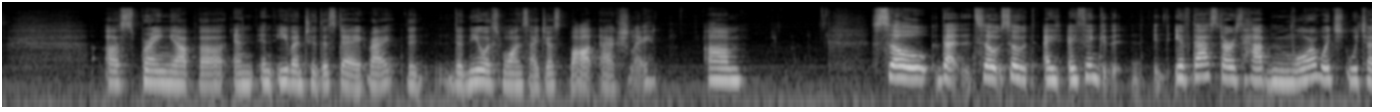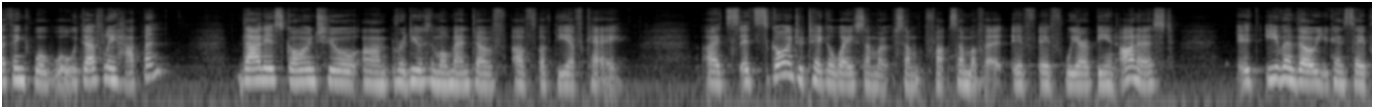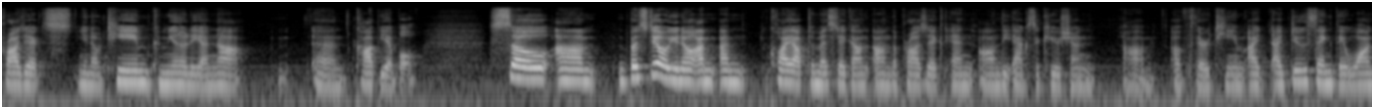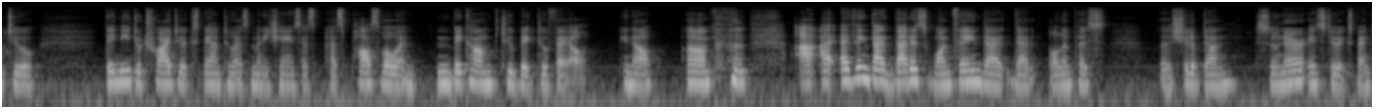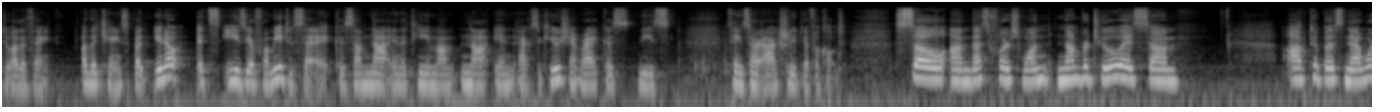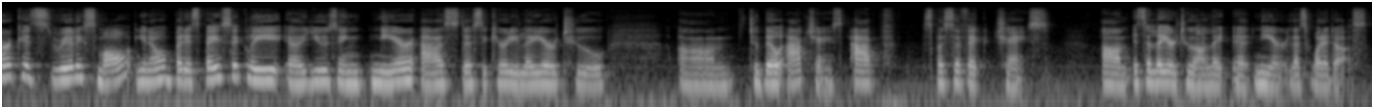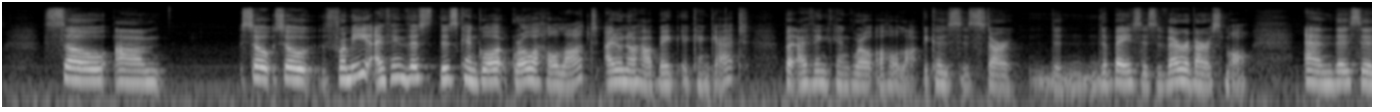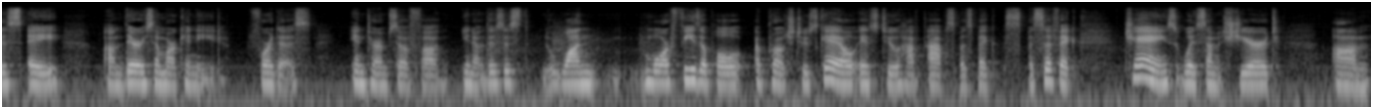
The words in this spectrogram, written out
uh, springing up, uh, and and even to this day, right? The the newest ones I just bought actually. Um, so that so so I, I think if that starts happening more, which which I think will, will definitely happen, that is going to um, reduce the momentum of, of, of DFK. Uh, it's it's going to take away some of some some of it if if we are being honest. It even though you can say projects, you know, team, community are not uh, copyable. So, um, but still, you know, I'm I'm quite optimistic on, on the project and on the execution um, of their team. I, I do think they want to, they need to try to expand to as many chains as, as possible and become too big to fail. You know, um, I I think that that is one thing that that Olympus uh, should have done sooner is to expand to other things other chains. But you know, it's easier for me to say because I'm not in the team, I'm not in execution, right? Because these things are actually difficult. So um, that's first one. Number two is um, Octopus Network. is really small, you know, but it's basically uh, using Near as the security layer to um, to build app chains, app specific chains. Um, it's a layer two on la- uh, Near. That's what it does. So um, so so for me, I think this this can grow grow a whole lot. I don't know how big it can get, but I think it can grow a whole lot because it start the the base is very very small, and this is a um, there is a market need for this in terms of uh, you know this is one more feasible approach to scale is to have app specific specific chains with some shared um,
